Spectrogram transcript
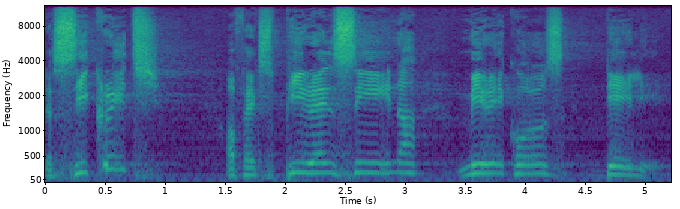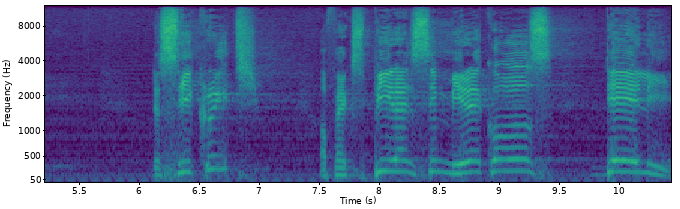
the secret of experiencing miracles daily. The secret of experiencing miracles daily.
